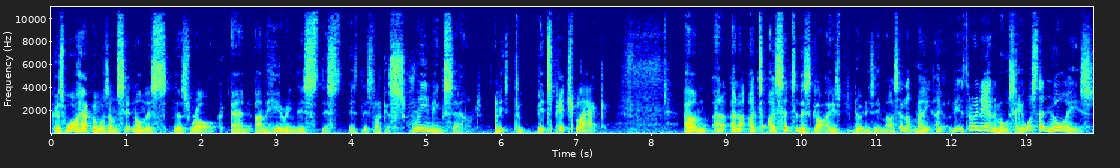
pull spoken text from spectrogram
Because what happened was I'm sitting on this this rock and I'm hearing this this it's like a screaming sound and it's, it's pitch black. Um, and, and I, I, said to this guy who's doing his email, I said, look, mate, is there any animals here? What's that noise?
